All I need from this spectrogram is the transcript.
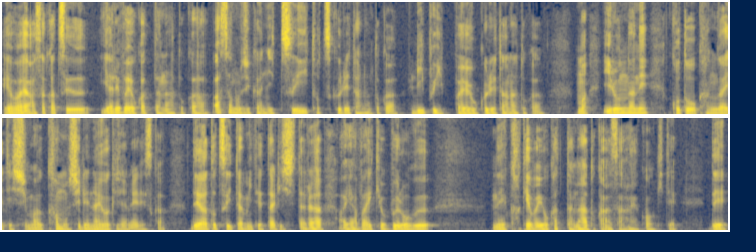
やばい朝活やればよかったなとか朝の時間にツイート作れたなとかリプいっぱい送れたなとかまあいろんなねことを考えてしまうかもしれないわけじゃないですか。であとツイッター見てたりしたらあやばい今日ブログね書けばよかったなとか朝早く起きて。で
